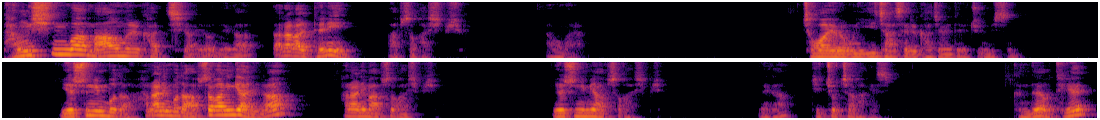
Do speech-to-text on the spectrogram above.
당신과 마음을 같이 하여 내가 따라갈 테니 앞서 가십시오. 라고 말합니다. 저와 여러분이 이 자세를 가져야 될 줄 믿습니다. 예수님보다, 하나님보다 앞서가는 게 아니라 하나님 앞서 가십시오. 예수님이 앞서 가십시오. 내가 뒤쫓아 가겠습니다. 근데 어떻게?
